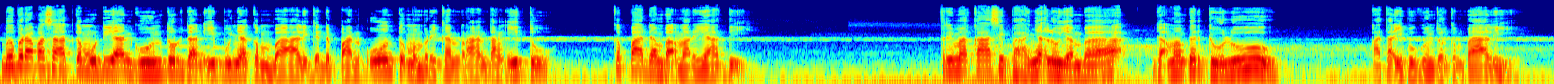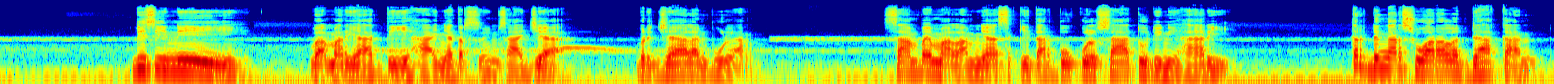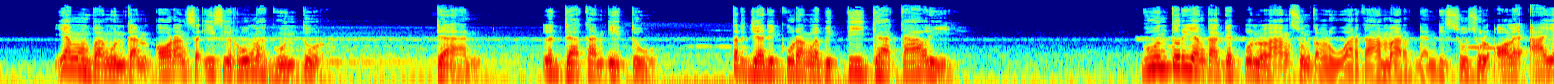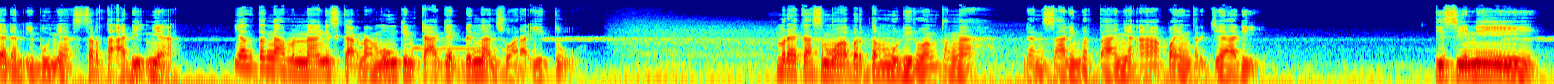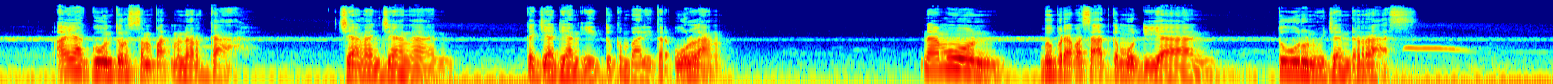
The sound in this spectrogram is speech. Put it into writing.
Beberapa saat kemudian Guntur dan ibunya kembali ke depan untuk memberikan rantang itu kepada Mbak Mariati. Terima kasih banyak loh ya mbak Gak mampir dulu kata Ibu Guntur kembali. Di sini, Mbak Mariati hanya tersenyum saja, berjalan pulang. Sampai malamnya sekitar pukul satu dini hari Terdengar suara ledakan Yang membangunkan orang seisi rumah Guntur Dan ledakan itu Terjadi kurang lebih tiga kali Guntur yang kaget pun langsung keluar kamar dan disusul oleh ayah dan ibunya serta adiknya yang tengah menangis karena mungkin kaget dengan suara itu. Mereka semua bertemu di ruang tengah dan saling bertanya apa yang terjadi. Di sini, ayah Guntur sempat menerka. Jangan-jangan kejadian itu kembali terulang. Namun, Beberapa saat kemudian turun hujan deras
